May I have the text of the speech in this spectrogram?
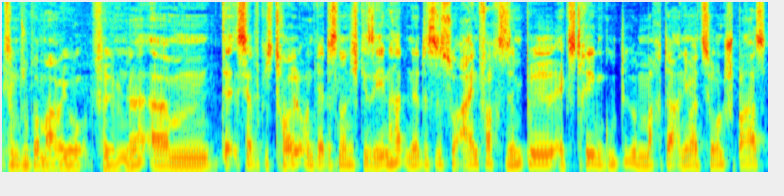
zum Super Mario Film, ne? Ähm, der ist ja wirklich toll und wer das noch nicht gesehen hat, ne, das ist so einfach, simpel, extrem gut gemachter Animationsspaß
